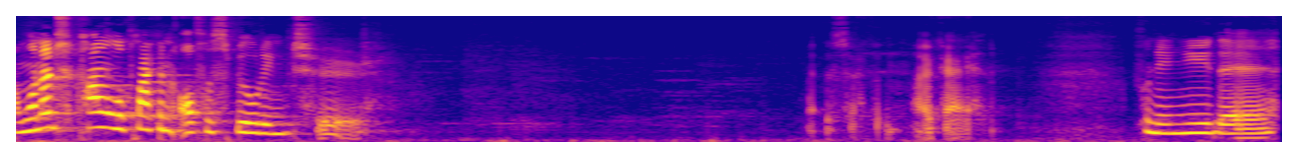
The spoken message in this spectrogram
I want it to kind of look like an office building too. Wait a second. Okay. Put in you there.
